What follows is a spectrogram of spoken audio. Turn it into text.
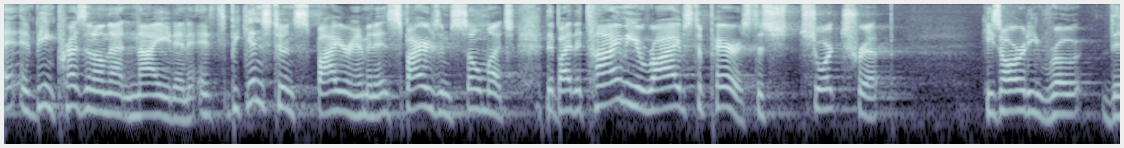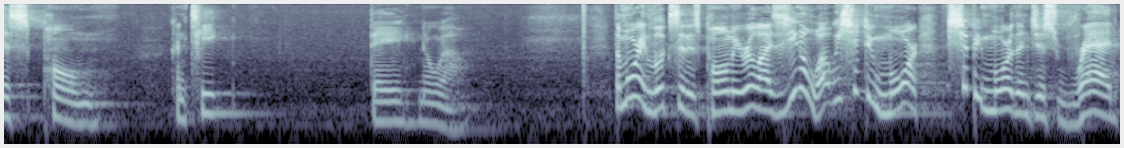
and being present on that night, and it begins to inspire him, and it inspires him so much that by the time he arrives to Paris, this short trip, he's already wrote this poem, Cantique de Noël. The more he looks at his poem, he realizes, you know what, we should do more. This should be more than just read,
